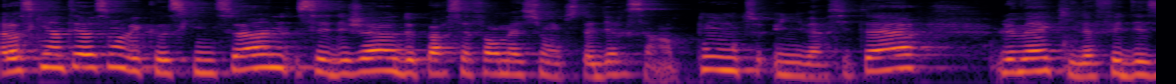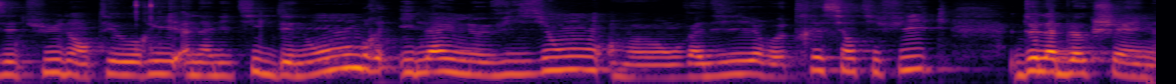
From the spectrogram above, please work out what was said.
Alors ce qui est intéressant avec Hoskinson, c'est déjà de par sa formation, c'est-à-dire que c'est un ponte universitaire. Le mec, il a fait des études en théorie analytique des nombres, il a une vision, euh, on va dire, très scientifique de la blockchain.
